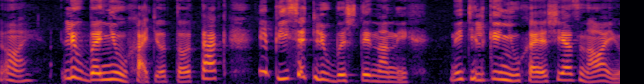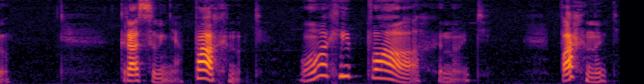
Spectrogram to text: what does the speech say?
Ой, любе нюхать ото, так? І пісять любиш ти на них. Не тільки нюхаєш, я знаю. Красуня, пахнуть. Ох і пахнуть. Пахнуть.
